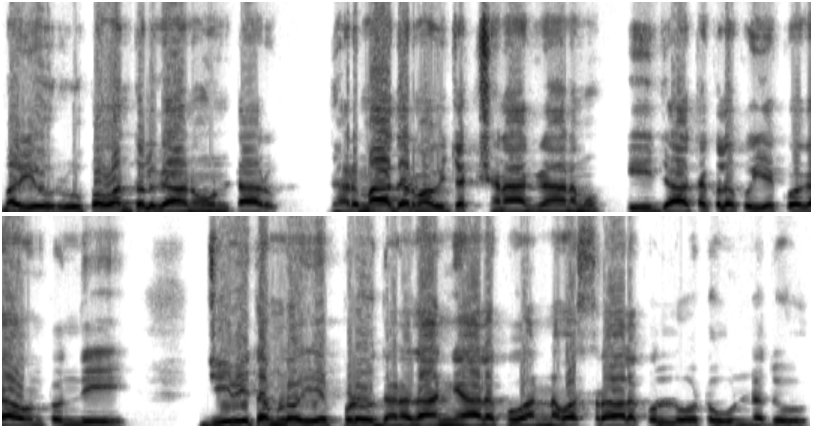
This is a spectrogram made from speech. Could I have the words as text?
మరియు రూపవంతులుగాను ఉంటారు. ధర్మాధర్మ విచక్షణ జ్ఞానము ఈ జాతకులకు ఎక్కువగా ఉంటుంది. జీవితంలో ఎప్పుడూ ధనధాన్యాలకు అన్నవస్త్రాలకు లోటు ఉండదు.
